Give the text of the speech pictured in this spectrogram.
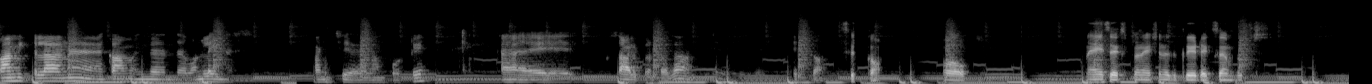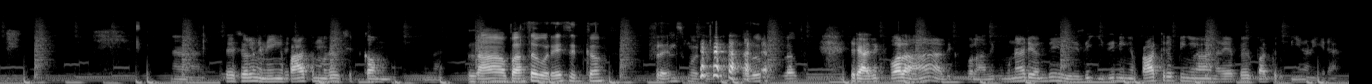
காமிக்கலான காம இந்த இந்த ஒன்லைனஸ் பஞ்சு அதெல்லாம் போட்டு சால்வ் வந்து sitcom sitcom oh nice explanation with great examples சரி சொல்லுங்க. நீங்க பார்த்த முதல் சிட்காம் நான் பார்த்த ஒரே சிட்காம் ஃப்ரெண்ட்ஸ் மட்டும். சரி அதுக்கு போலாம். அதுக்கு போலாம். அதுக்கு முன்னாடி வந்து இது இது நீங்க பார்த்திருப்பீங்களா? நிறைய பேர் பார்த்திருப்பீங்கன்னு நினைக்கிறேன்.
